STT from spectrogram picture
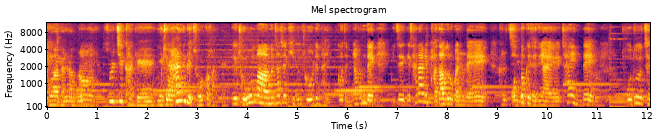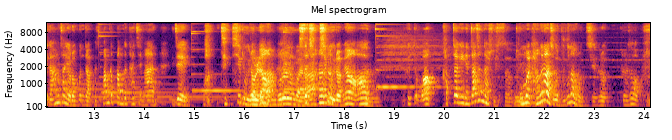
도와달라고 어, 솔직하게 얘기를 좋아. 하는 게 좋을 것 같아요. 좋은 마음은 사실 기분 좋을 땐 다 있거든요. 근데 이제 이게 사람이 바닥으로 갈 때. 어떻게 되냐의 차이인데 음. 저도 제가 항상 여러분들 앞에서 빵긋빵긋하지만 이제 막 지치고 이러면 모르는 거야. 진짜 지치고 이러면 아 음. 그때 막 갑자기 그냥 짜증 날 수 있어요. 음. 정말 당연하지 그 누구나 그렇지. 그러- 그래서 음.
